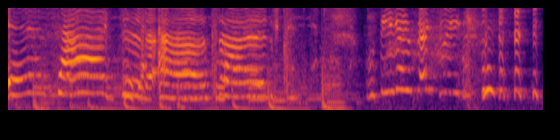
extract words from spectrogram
Inside to the outside. We'll see you guys next week.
